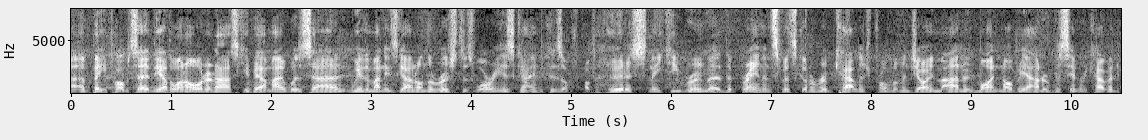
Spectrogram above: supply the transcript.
Uh, B-Pop, so the other one I wanted to ask you about, mate, was uh, where the money's going on the Roosters-Warriors game, because I've, I've heard a sneaky rumour that Brandon Smith's got a rib cartilage problem and Joey Manu might not be 100% recovered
